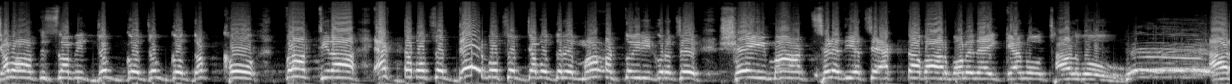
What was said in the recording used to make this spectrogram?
জামাত ইসলামী যোগ্য যোগ্য দক্ষ প্রার্থীরা একটা বছর দেড় বছর যাবৎ ধরে মাঠ তৈরি করেছে সেই মাঠ ছেড়ে দিয়েছে একটা বার বলে নাই কেন ছাড়বো আর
